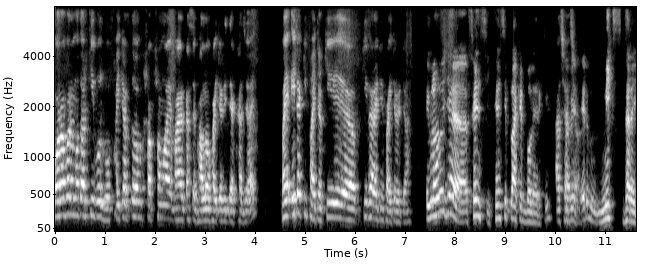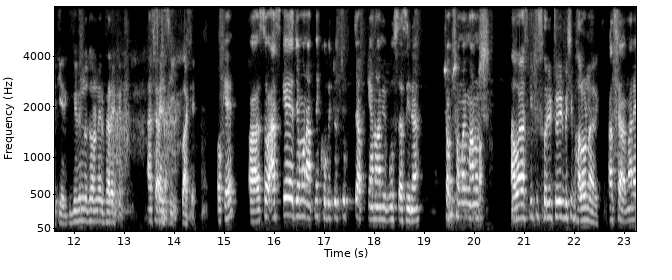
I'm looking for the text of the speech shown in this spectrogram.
বরাবরের মতো আর কি বলব? ফাইটার তো সবসময় ভাইয়ের কাছে ভালো ফাইটারই দেখা যায়। ভাই এটা কি ফাইটার কি কি ভ্যারাইটির ফাইটার এটা? এগুলো হলো যে ফেন্সি ফেন্সি প্লাকেট বলে আর কি। আচ্ছা এটা মিক্স ভ্যারাইটি আর কি বিভিন্ন ধরনের ভ্যারাইটি আচ্ছা ফেন্সি প্লাকেট ওকে সো আজকে যেমন আপনি খুব একটু চুপচাপ কেন আমি বুঝতেছি না? সব সময় মানুষ আবার আজকে একটু শরীর টরীর বেশি ভালো না আর কি। আচ্ছা মানে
